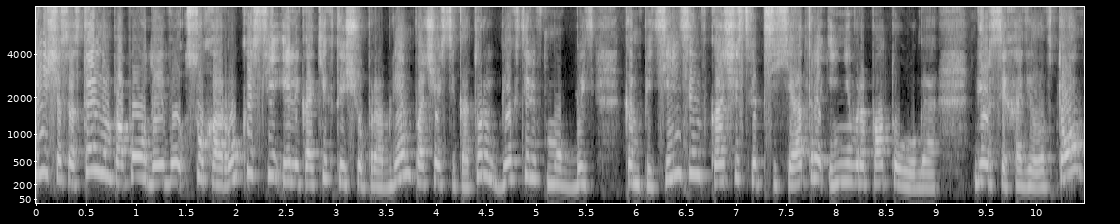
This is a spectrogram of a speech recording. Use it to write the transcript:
Встреча со Сталиным по поводу его сухорукости или каких-то еще проблем, по части которых Бехтерев мог быть компетентен в качестве психиатра и невропатолога. Версия ходила в том,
